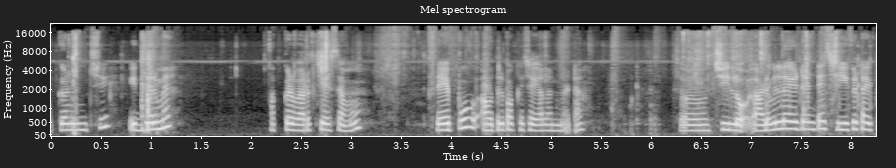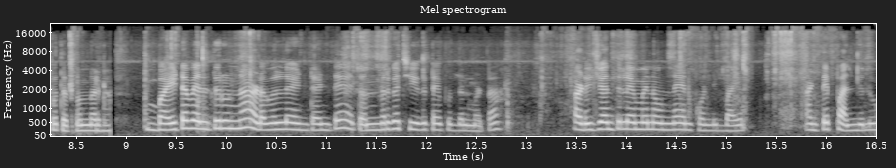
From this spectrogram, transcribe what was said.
ఇక్కడ నుంచి ఇద్దరమే అక్కడ వర్క్ చేసాము. రేపు అవతల పక్క చేయాలన్నమాట. సో చీలో అడవిలో ఏంటంటే చీకటి అయిపోతుంది తొందరగా. బయట వెళ్తురున్న అడవుల్లో ఏంటంటే తొందరగా చీకటి అయిపోద్ది అనమాట అడవి జంతువులు ఏమైనా ఉన్నాయనుకోండి భయం. అంటే పందులు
